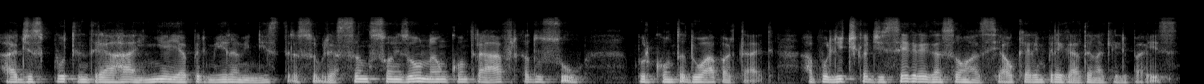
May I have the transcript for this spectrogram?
há a disputa entre a rainha e a primeira-ministra sobre as sanções ou não contra a África do Sul por conta do apartheid, a política de segregação racial que era empregada naquele país.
